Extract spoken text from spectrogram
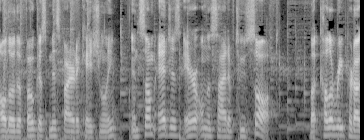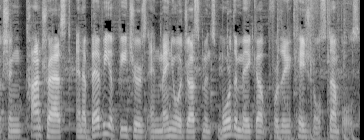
although the focus misfired occasionally, and some edges err on the side of too soft. But color reproduction, contrast, and a bevy of features and manual adjustments more than make up for the occasional stumbles.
